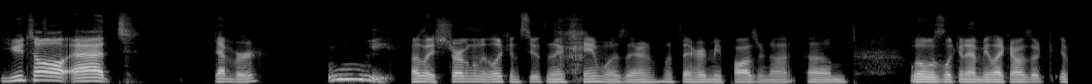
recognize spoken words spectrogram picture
Utah at Denver. Ooh-wee. I was like struggling to look and see what the next game was there, if they heard me pause or not. Um, Will was looking at me like I was okay,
